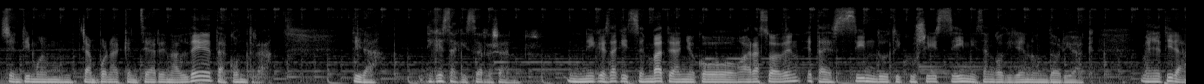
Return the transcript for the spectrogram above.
sentimoen txamponak kentzearen alde eta kontra. Tira, nik ez dakit zer esan. Nik ez dakit zenbateainoko arazoa den eta ezin dut ikusi zein izango diren ondorioak. Baina tira,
